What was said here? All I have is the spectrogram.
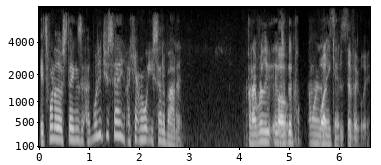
it's one of those things. uh, What did you say? I can't remember what you said about it. But I really, it was Well, a good point. I wanted to make it. specifically?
